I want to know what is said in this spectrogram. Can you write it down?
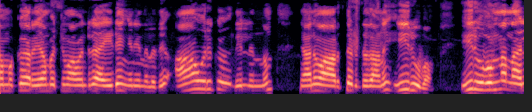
നമുക്ക് അറിയാൻ പറ്റും അവന്റെ ഒരു ഐഡിയ എങ്ങനെയെന്നുള്ളത്. ആ ഒരു ഇതിൽ നിന്നും ഞാൻ വാർത്തെടുത്തതാണ് ഈ രൂപം. ഈ രൂപം എന്ന് പറഞ്ഞാൽ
